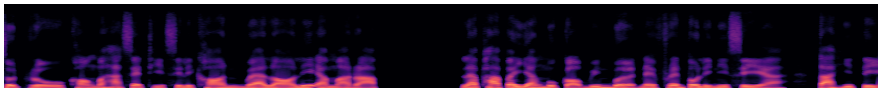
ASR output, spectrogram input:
สุดหรูของมหาเศรษฐีซิลิคอนแวร์ลอรี่แอมมารับ และพาไปยังหมู่เกาะวินเบิร์ดในเฟรนโปลินีเซีย ตาฮิติ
